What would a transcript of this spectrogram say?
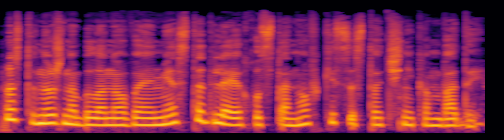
Просто нужно было новое место для их установки с источником воды.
